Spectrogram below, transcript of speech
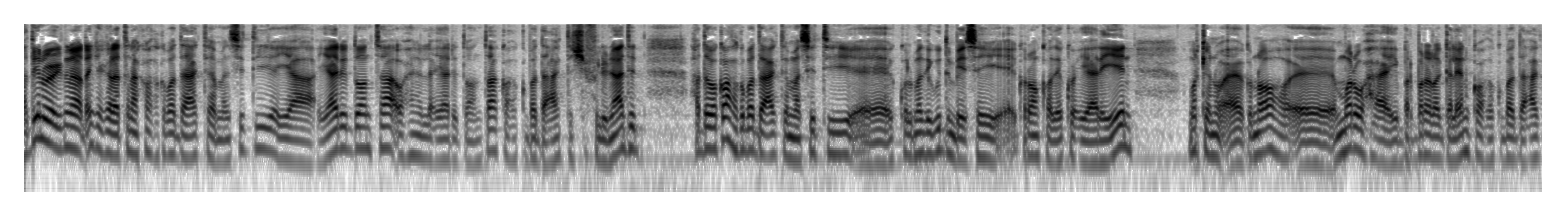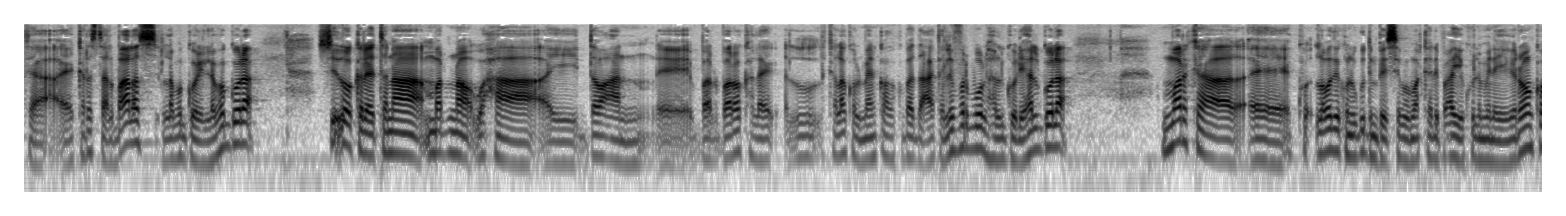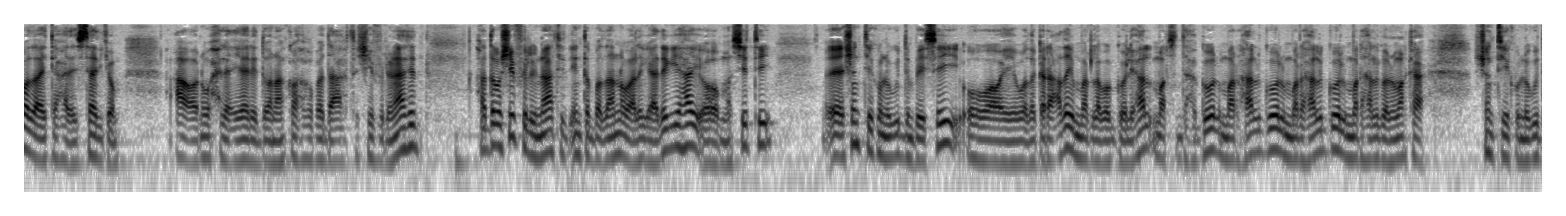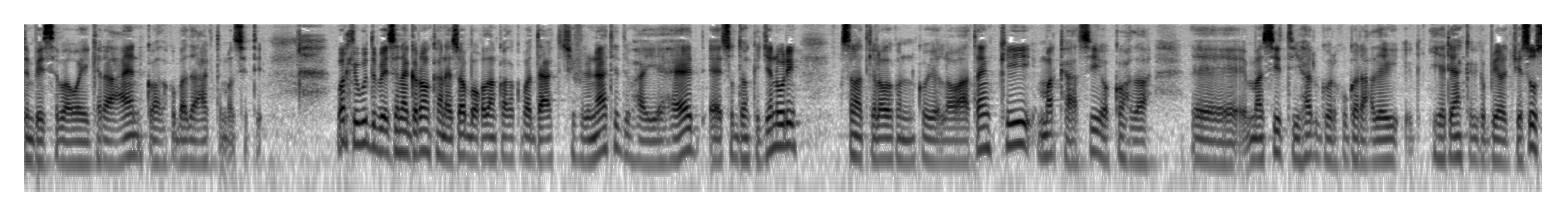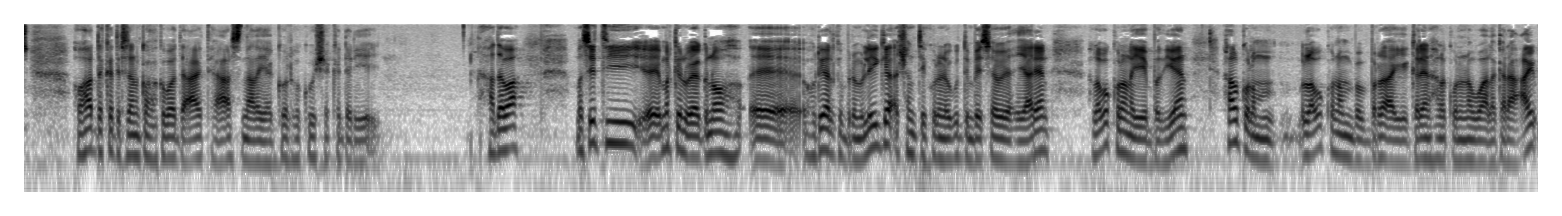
Haddiinu eegnana dhanka kaletana kooxda kubadda cagta mancity ayaa ciyaari doonta waxayna la ciyaari doontaa kooxda kubadda cagta sheffield united. Haddaba kooxda cagta mancity ee kulmadii ugu dambeysay ee garoonkooda ku ciyaarayeen. Markaynu eegno mar waxa ay barbaro la galeen kooxda cagta crystal palace laba gool laba goola sidoo kaleetana marna waxa ay dabcan barbaro kale kala kulmeen kooxda cagta liverpool hal gool hal goola marka labadii kun ugu dambeysayba marka dhibcayo ku luminayay garoonkooda ay tahay stadium. Caawan waxay la ciyaari doonaan kooxda kubadda cagta sheffield united. Haddaba sheffield united inta badan waa laga adegyahay oo mancity shantii kun ugu dambeysay oo ay wada garaacday mar laba gool hal mar saddex gool mar hal gool mar hal gool mar hal gool. Marka shantii kun ugu dambeysaba way garaaceen kooxda kubadda cagta mancity markii ugu dambeysana garoonkan ay soo booqdaan kooxda kubadda cagta sheffield united waxay ahayd ee soddonka january sannadkii labada kun koo iyo labaatankii markaasi oo kooxda mancity hal gool ku garaacday ciyaaryaanka gabriel jesus oo hadda ka tirsan kooxda kubadda cagta arsenal ayaa goolka guusha ka dhaliyay. Haddaba mancity markaynu eegno horyaalka brmeliga shantii kulan ugu dambeysay way ciyaareen laba kulan ayay badiyeen hal kulan laba kulan barbare ayay galeen hal kulanna waa la garaacay.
